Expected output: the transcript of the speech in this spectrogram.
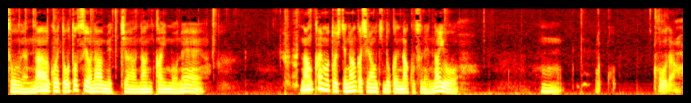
そうやんな。こうやって落とすよな。めっちゃ何回もね。何回も落としてなんか知らんうちにどっかでなくすねんなよ。うん。こうだ。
